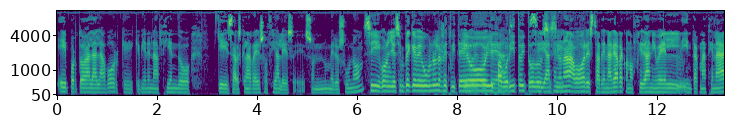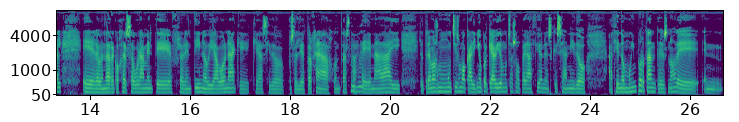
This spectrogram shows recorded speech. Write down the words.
eh, por toda la labor que, que vienen haciendo que sabes que en las redes sociales eh, son números uno. Sí, bueno, yo siempre que veo uno les retuiteo y, favorito y todo. Sí, hacen una labor extraordinaria, reconocida a nivel mm. internacional. Eh, lo vendrá a recoger seguramente Florentino Villabona, que, que ha sido pues el director general de la Junta hasta hace nada y le tenemos muchísimo cariño porque ha habido muchas operaciones que se han ido haciendo muy importantes, ¿no? De, en,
